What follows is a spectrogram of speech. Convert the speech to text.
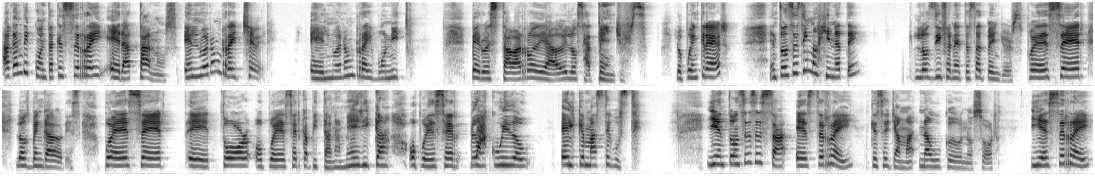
Hagan de cuenta que ese rey era Thanos. Él no era un rey chévere. Él no era un rey bonito pero estaba rodeado de los Avengers. ¿Lo pueden creer? Entonces imagínate los diferentes Avengers. Puede ser los Vengadores, puede ser eh, Thor o puede ser Capitán América o puede ser Black Widow, el que más te guste. Y entonces está este rey que se llama Nabucodonosor. Y ese rey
